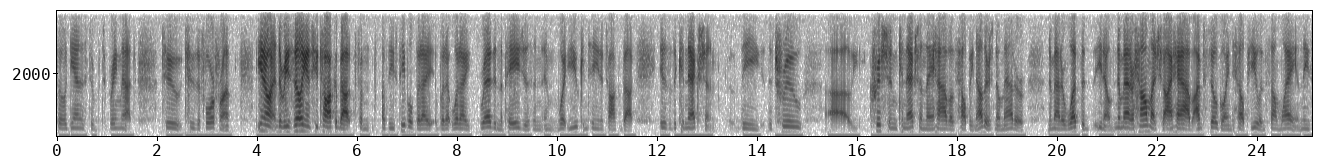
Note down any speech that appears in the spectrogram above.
so again is to to bring that to to the forefront. You know the resilience you talk about from of these people, but I but what I read in the pages and, and what you continue to talk about is the connection, the the true uh, Christian connection they have of helping others, no matter no matter what the you know no matter how much I have, I'm still going to help you in some way. And these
